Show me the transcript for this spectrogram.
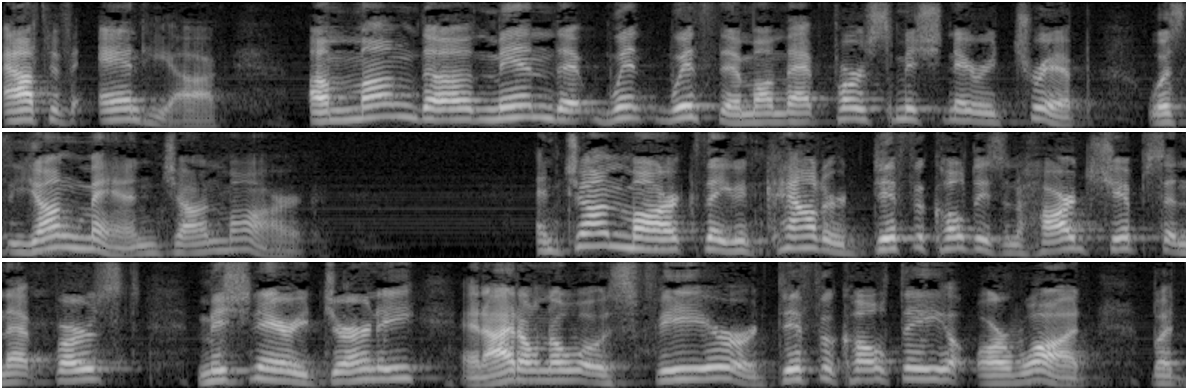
out of Antioch, among the men that went with them on that first missionary trip was the young man, John Mark. And John Mark, they encountered difficulties and hardships in that first missionary journey, and I don't know what was fear or difficulty or what, but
